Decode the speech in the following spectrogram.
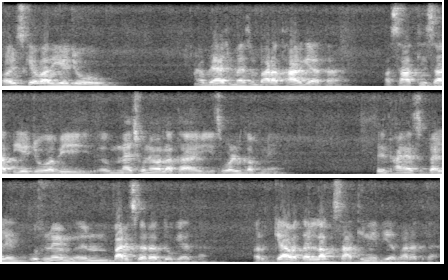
और इसके बाद ये जो अभ्यास मैच में भारत हार गया था, और साथ ही साथ ये जो अभी मैच होने वाला था इस वर्ल्ड कप में सेमीफाइनल से पहले, उसमें बारिश का रद्द हो गया था। और क्या बता लक साथ ही नहीं दिया भारत का।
